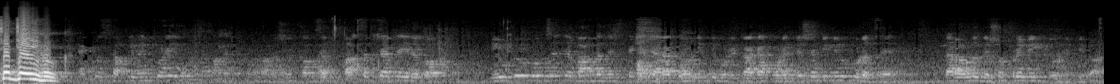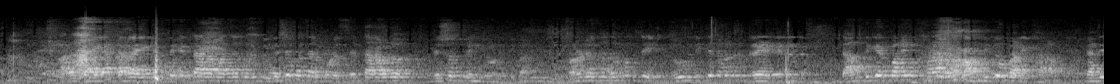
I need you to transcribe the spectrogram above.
সে যেই হোক। মানে ইউটিউব বলছে যে, বাংলাদেশ থেকে যারা টাকা করে দেশে বিনিয়োগ করেছে তারা হলো দেশপ্রেমিক দুর্নীতিবাদ আর যারা- এখান থেকে টাকা বাজার করে বিদেশে পাচার করেছে, তারা হলো দেশপ্রেমিক দুর্নীতিবাদ মাননীয় প্রধানমন্ত্রী দুর্নীতিটা হলো ড্রেন এটা ডান দিকের পানিও খারাপ বাম দিকেও পানি খারাপ। কাজে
